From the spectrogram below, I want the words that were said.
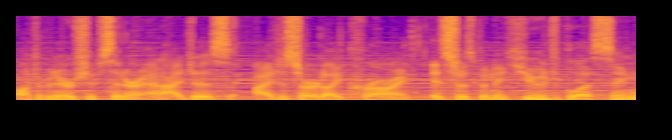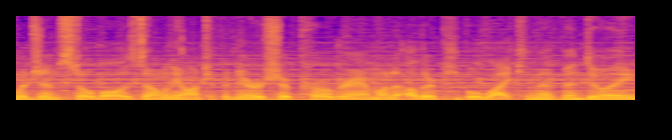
entrepreneurship center and I just I just started like crying. It's just been a huge blessing what Jim Stovall has done with the entrepreneurship program, what other people like him have been doing.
